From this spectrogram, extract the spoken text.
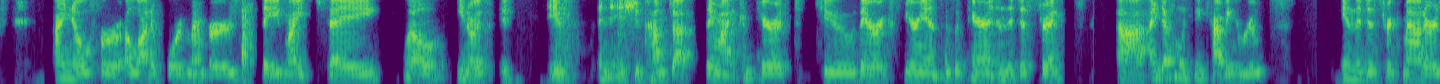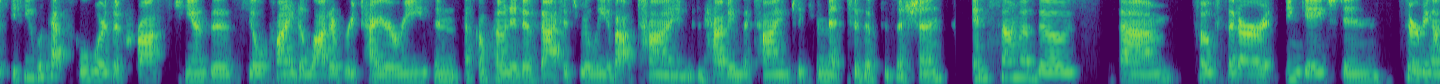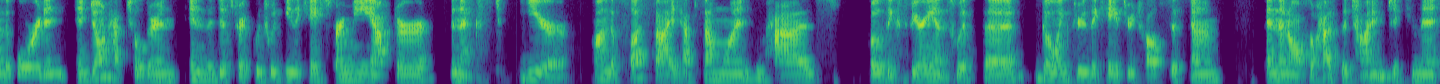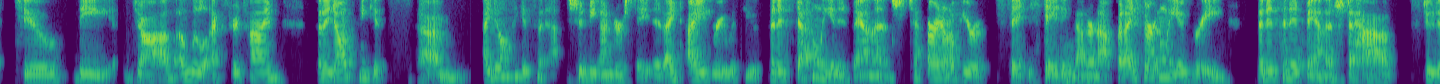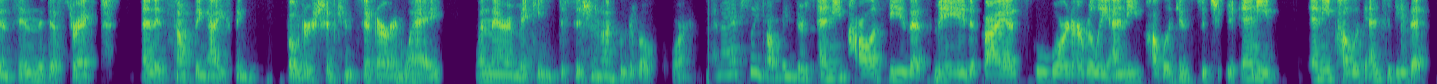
I know for a lot of board members, they might say, well, you know, if, if if an issue comes up, they might compare it to their experience as a parent in the district. Uh, I definitely think having roots in the district matters. If you look at school boards across Kansas, you'll find a lot of retirees, and a component of that is really about time and having the time to commit to the position. And some of those um, folks that are engaged in serving on the board and, and don't have children in the district, which would be the case for me after the next year, on the plus side have someone who has both experience with the going through the K through 12 system and then also has the time to commit to the job a little extra time but i don't think it's um, i don't think it should be understated I, I, agree with you that it's definitely an advantage to, or i don't know if you're stating that or not but i certainly agree that it's an advantage to have students in the district and it's something i think voters should consider and weigh when they're making a decision on who to vote for. And I actually don't think there's any policy that's made by a school board or really any public institute, any any public entity that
